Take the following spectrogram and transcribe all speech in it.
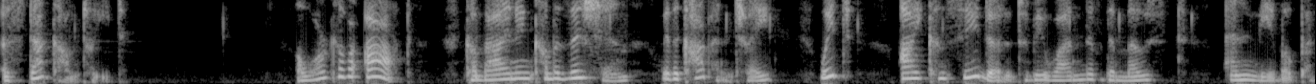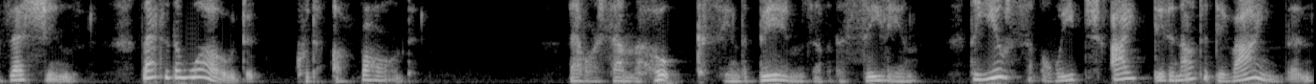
a stuck onto it. A work of art combining composition with carpentry, which I considered to be one of the most enviable possessions that the world could afford. There were some hooks in the beams of the ceiling, the use of which I did not divine then,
